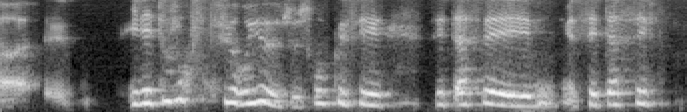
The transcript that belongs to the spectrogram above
il est toujours furieux. Je trouve que c'est assez,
